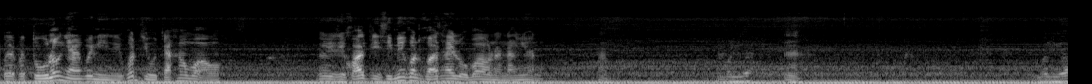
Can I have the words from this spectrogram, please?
เปิดประตูลงยางไปนี่นี่คนอยู่จักเข้าบ่เอา เออสิขวาสิสิมีคนขวาไทยหรือบ่เอานั่นนังอยู่หันบนเรือเออบนเรือ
